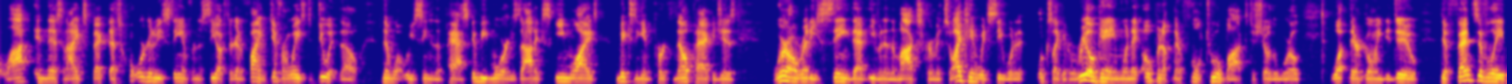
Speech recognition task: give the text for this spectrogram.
a lot in this. And I expect that's what we're going to be seeing from the Seahawks. They're going to find different ways to do it, though, than what we've seen in the past. Going to be more exotic scheme wise, mixing in personnel packages. We're already seeing that even in the mock scrimmage. So I can't wait to see what it looks like in a real game when they open up their full toolbox to show the world what they're going to do defensively.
